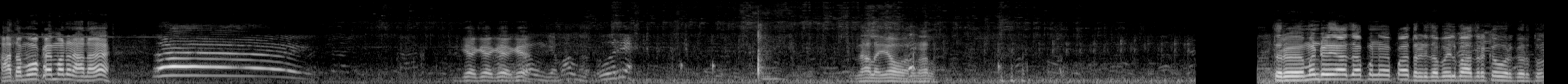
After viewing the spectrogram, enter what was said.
आता मोकळा म्हणून हा. ना! घ्या घ्या घ्या घ्या. झाला यावर झाला. तर मंडळी आज आपण पाथर्डीचा बैल बाजार कव्हर करतो.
